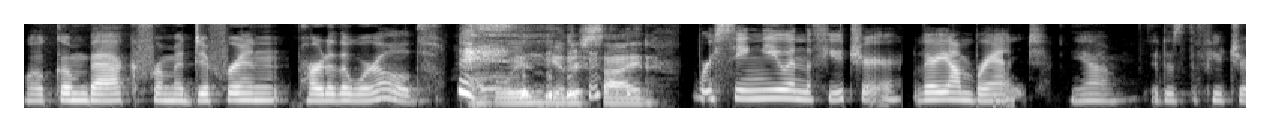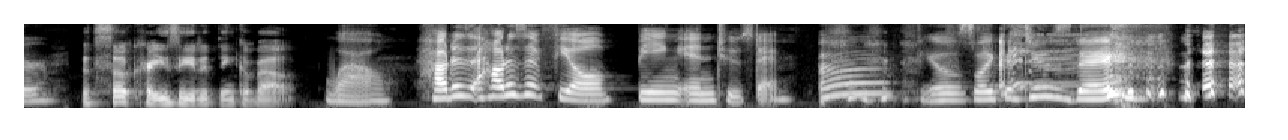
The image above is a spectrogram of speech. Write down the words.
Welcome back from a different part of the world. All the way on the other side. We're seeing you in the future. Very on brand. Yeah, it is the future. It's so crazy to think about. Wow. How does it how does it feel being in Tuesday? Uh, feels like a Tuesday.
